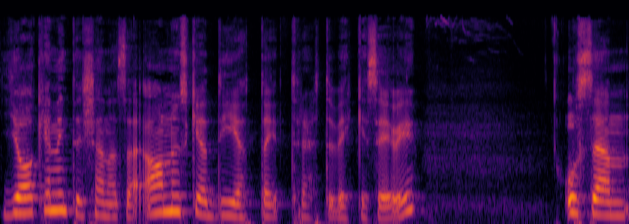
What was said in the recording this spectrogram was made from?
jag kan inte känna så här, ja nu ska jag dieta i 30 veckor säger vi. Och sen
